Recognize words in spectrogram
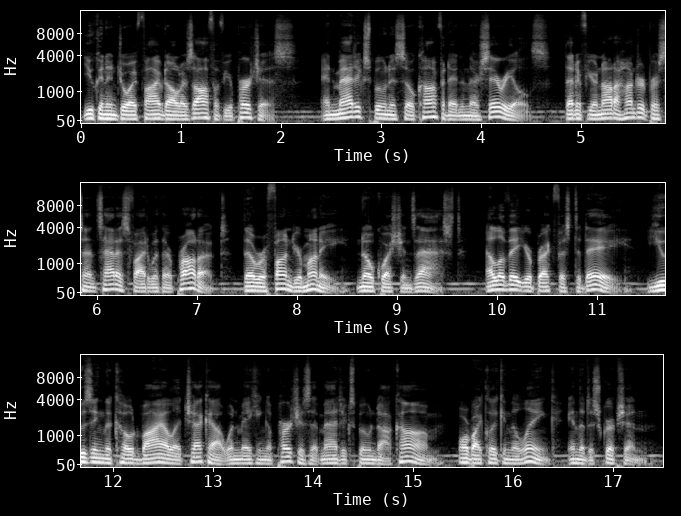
you can enjoy $5 off of your purchase. And Magic Spoon is so confident in their cereals that if you're not 100% satisfied with their product, they'll refund your money, no questions asked. Elevate your breakfast today using the code VILE at checkout when making a purchase at magicspoon.com or by clicking the link in the description.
